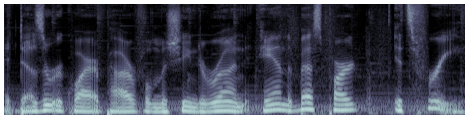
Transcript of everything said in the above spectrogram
It doesn't require a powerful machine to run, and the best part, it's free.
